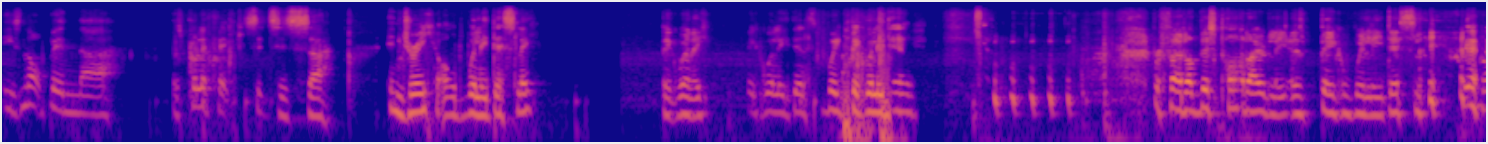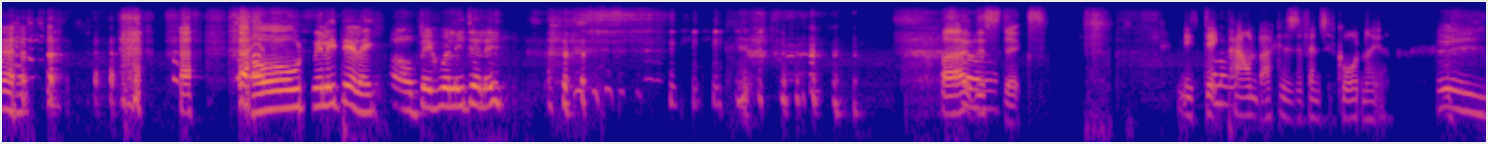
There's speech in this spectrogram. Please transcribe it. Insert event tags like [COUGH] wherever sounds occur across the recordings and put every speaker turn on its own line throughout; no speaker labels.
he's not been uh, as prolific since his uh, injury. Old Willie Disley,
Big Willie.
Big Willie Dis, Big Big Willie Dill. [LAUGHS]
Referred on this pod only as Big Willie Disley. [LAUGHS]
Old Willie Dilly.
oh, Big Willie Dilly. [LAUGHS]
I hope this
Uh,
sticks.
Needs Dick Pound back as offensive coordinator.
Hey.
